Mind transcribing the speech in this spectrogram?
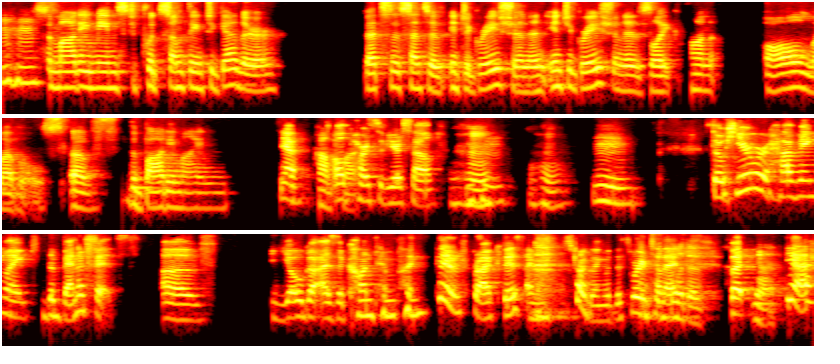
mm-hmm. samadhi means to put something together that's the sense of integration and integration is like on all levels of the body mind yeah complex. all parts of yourself mm-hmm. Mm-hmm. mm-hmm. Mm. So here we're having like the benefits of yoga as a contemplative practice. I'm struggling with this word today. But yeah, yeah.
